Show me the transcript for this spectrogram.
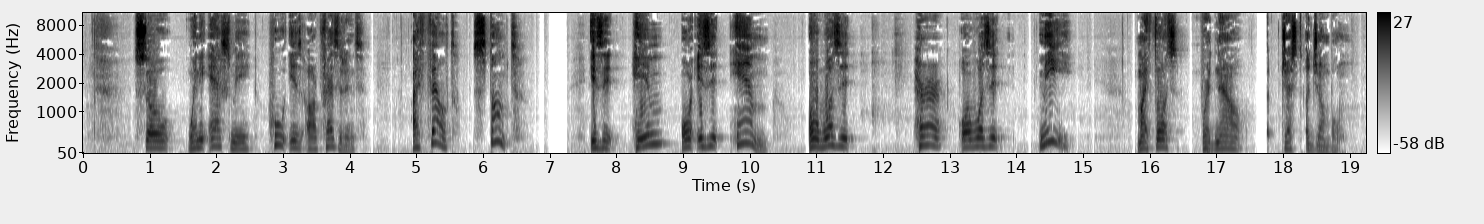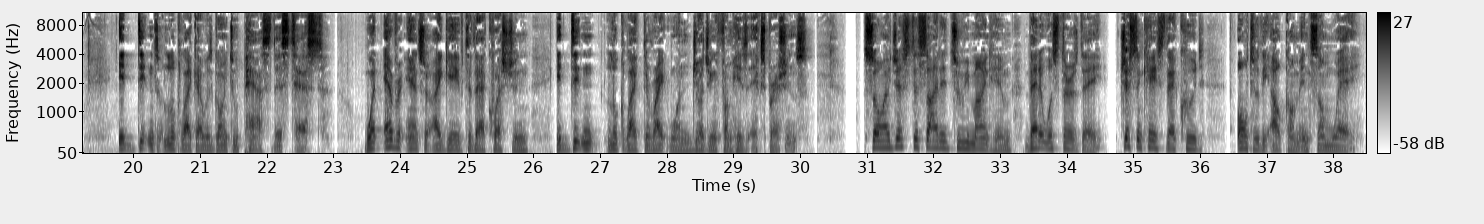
So when he asked me, Who is our president? I felt stumped. Is it him or is it him? Or was it her or was it me? My thoughts were now just a jumble. It didn't look like I was going to pass this test. Whatever answer I gave to that question, it didn't look like the right one, judging from his expressions. So I just decided to remind him that it was Thursday, just in case that could alter the outcome in some way.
